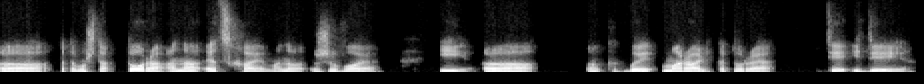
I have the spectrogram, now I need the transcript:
Э, Потому что Тора, она эцхайм, она живая. И э, как бы мораль, которая те идеи,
